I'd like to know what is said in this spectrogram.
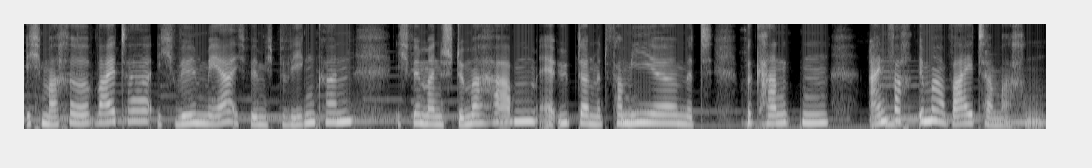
ich mache weiter, ich will mehr, ich will mich bewegen können, ich will meine Stimme haben. Er übt dann mit Familie, mit Bekannten, einfach immer weitermachen.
